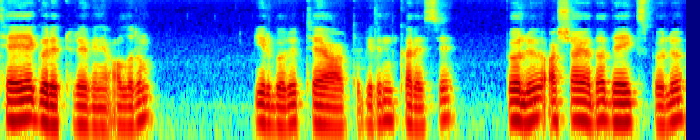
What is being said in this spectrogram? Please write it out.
t'ye göre türevini alırım. 1 bölü t artı 1'in karesi bölü aşağıya da dx bölü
